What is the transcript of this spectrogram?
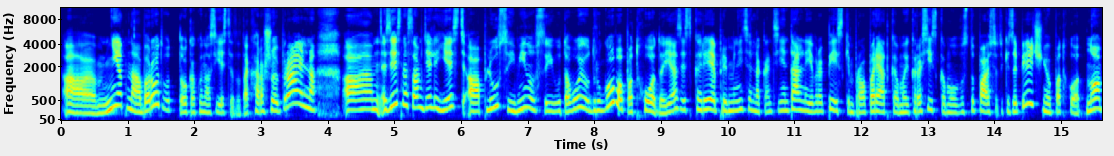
а, нет, наоборот, вот то, как у нас есть, это так хорошо и правильно. А, здесь на самом деле есть а, плюсы и минусы и у того, и у другого подхода. Я здесь скорее применительно континентально-европейским правопорядкам и к российскому выступаю все-таки за перечневый подход, но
